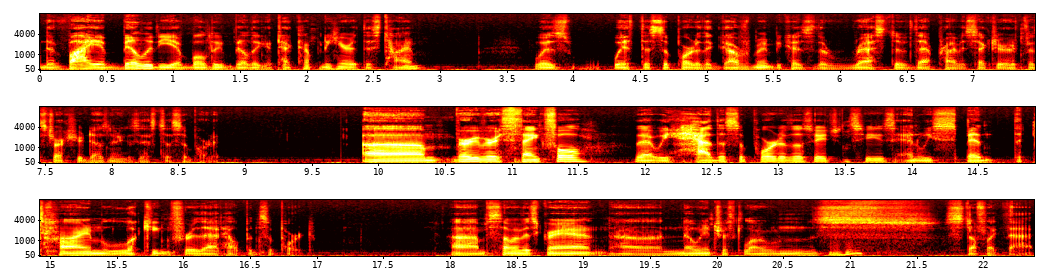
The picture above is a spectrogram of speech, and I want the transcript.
the viability of building building a tech company here at this time was with the support of the government because the rest of that private sector infrastructure doesn't exist to support it. Um, very, very thankful that we had the support of those agencies and we spent the time looking for that help and support. Um, some of it's grant, uh, no interest loans, mm-hmm. stuff like that.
